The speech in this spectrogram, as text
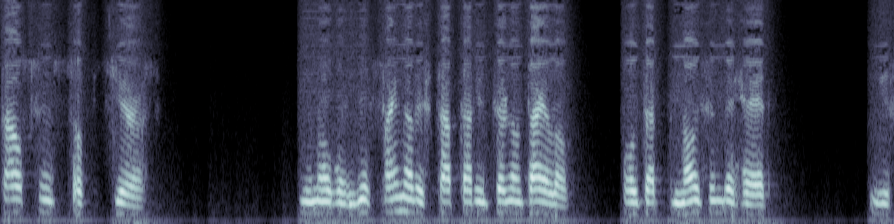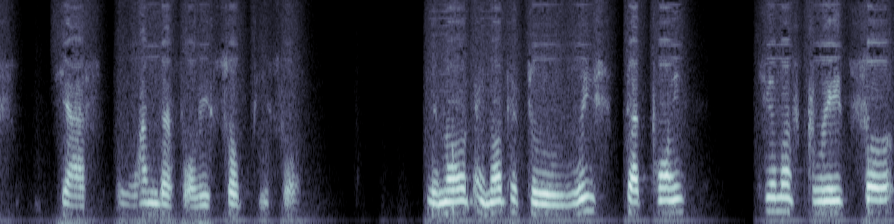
thousands of years. You know, when you finally stop that internal dialogue, all that noise in the head is just wonderful. It's so peaceful. You know, in order to reach that point, humans create so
